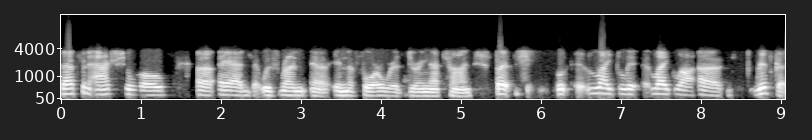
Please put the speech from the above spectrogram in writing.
That's an actual uh, ad that was run uh, in the forward during that time. But she, like like uh, Rivkah,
